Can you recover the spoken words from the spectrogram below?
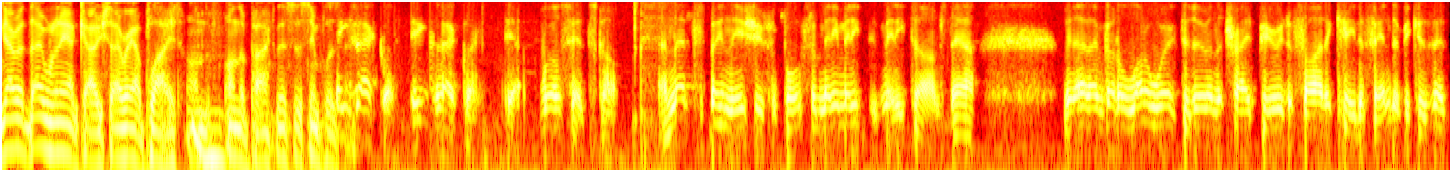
Yeah, but they were an outcoach. They were outplayed on the on the park. That's as simple as exactly, that. Exactly, exactly. Yeah, said, Scott. And that's been the issue for Port for many, many, many times. Now, you know, they've got a lot of work to do in the trade period to find a key defender because that's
